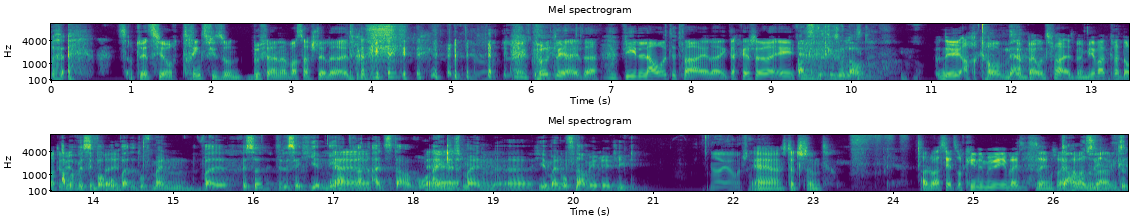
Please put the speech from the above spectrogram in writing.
auch, als ob du jetzt hier auch trinkst wie so ein Büffel an der Wasserstelle, Alter. wirklich, Alter. Wie laut es war, Alter. Ich dachte ja schon, ey. War es wirklich so laut? Nee, ach kaum. Na. Bei uns war, also bei mir war es gerade laut. Aber wisst ihr warum? Fall. Weil das auf meinen, weil, wisst ihr, das ist ja hier näher ja, dran ja. als da, wo ja, eigentlich mein, äh, hier mein Aufnahmegerät liegt. Naja, wahrscheinlich. Ja, ja, das stimmt. Aber du hast jetzt auch keine Mühe, eben leise zu sein, muss man da einfach mal so ich, sagen. Das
